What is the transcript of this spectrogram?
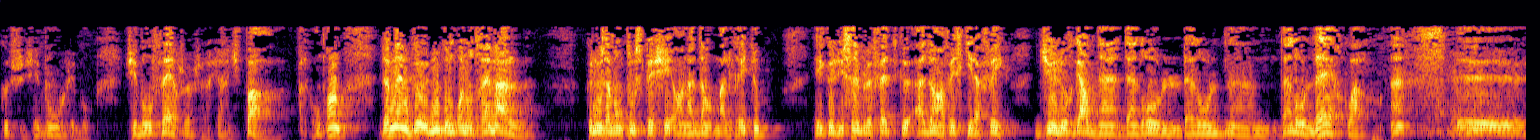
que j'ai beau, j'ai beau, j'ai beau faire, je n'arrive pas à, le comprendre, de même que nous comprenons très mal que nous avons tous péché en Adam, malgré tout, et que du simple fait que Adam a fait ce qu'il a fait, Dieu nous regarde d'un drôle, d'un drôle, d'un drôle d'air, quoi. Hein. Euh,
